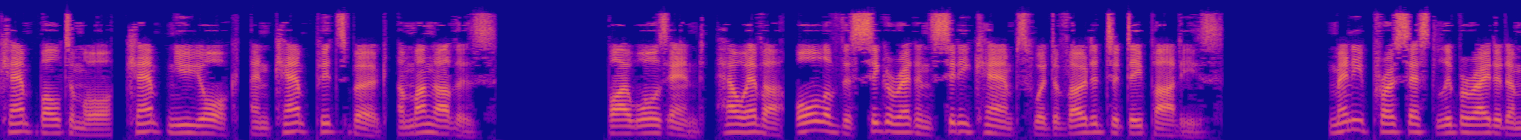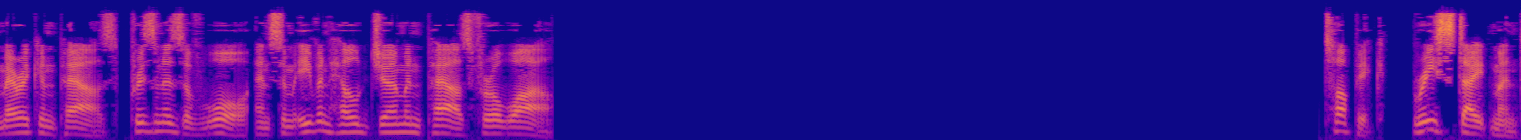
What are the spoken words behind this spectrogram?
Camp Baltimore, Camp New York, and Camp Pittsburgh, among others. By war's end, however, all of the cigarette and city camps were devoted to departees. Many processed liberated American POWs prisoners of war and some even held German POWs for a while. Restatement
